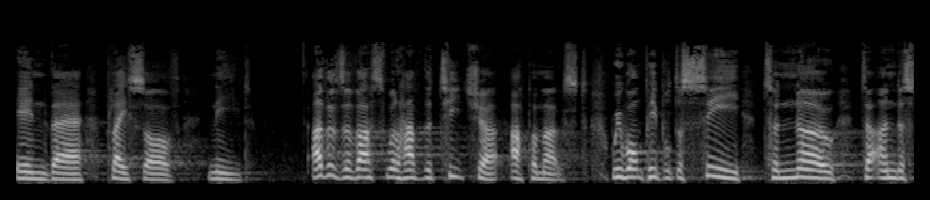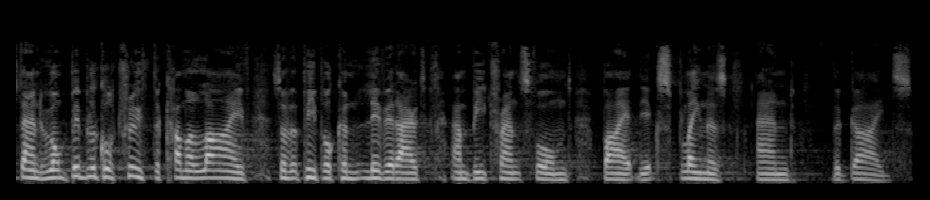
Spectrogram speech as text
in their place of need. Others of us will have the teacher uppermost. We want people to see, to know, to understand. We want biblical truth to come alive so that people can live it out and be transformed by it, the explainers and the guides.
